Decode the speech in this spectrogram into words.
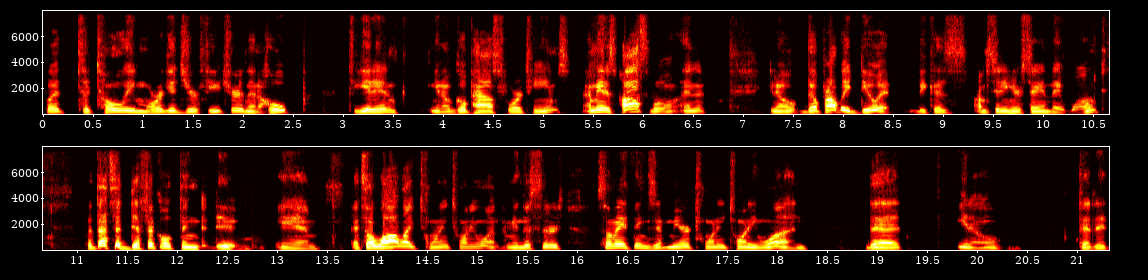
but to totally mortgage your future and then hope to get in, you know, go past four teams. I mean, it's possible, and you know they'll probably do it because I'm sitting here saying they won't, but that's a difficult thing to do, and it's a lot like 2021. I mean, this there's so many things that mirror 2021 that you know that it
